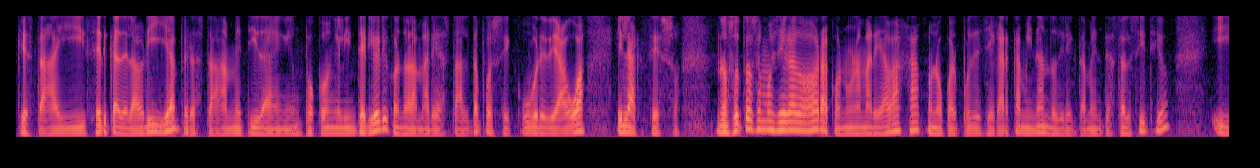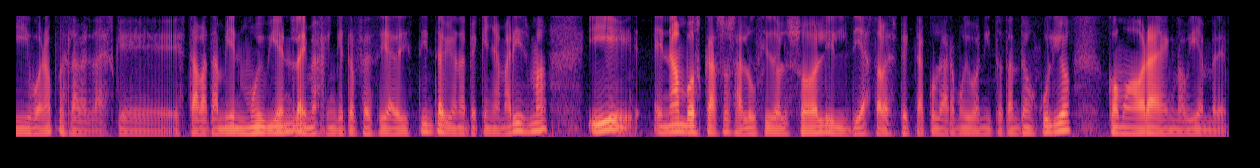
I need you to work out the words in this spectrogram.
que está ahí cerca de la orilla, pero está metida en, un poco en el interior y cuando la marea está alta, pues se cubre de agua el acceso. Nosotros hemos llegado ahora con una marea baja, con lo cual puedes llegar caminando directamente hasta el sitio y bueno, pues la verdad es que estaba también muy bien, la imagen que te ofrecía era distinta, había una pequeña marisma y en ambos casos ha lucido el sol y el día estaba espectacular, muy bonito, tanto en julio como ahora en noviembre.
